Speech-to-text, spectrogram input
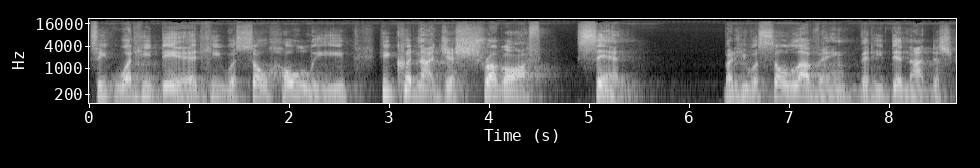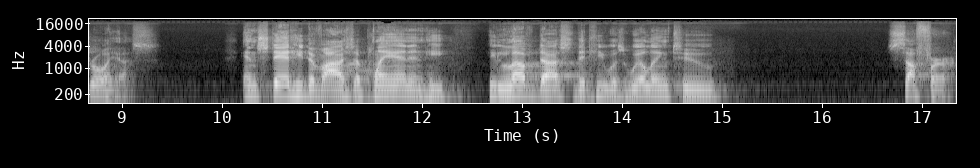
See, what he did, he was so holy, he could not just shrug off sin, but he was so loving that he did not destroy us. Instead, he devised a plan and he, he loved us that he was willing to suffer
